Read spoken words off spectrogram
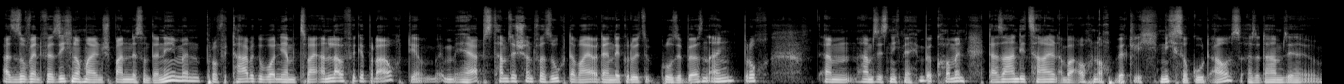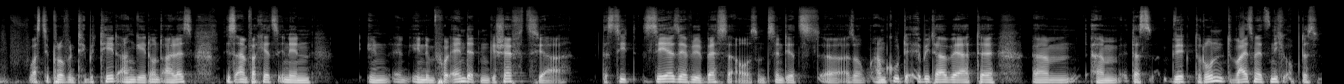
Also insofern für sich nochmal ein spannendes Unternehmen, profitabel geworden. Die haben zwei Anläufe gebraucht. Die, Im Herbst haben sie schon versucht, da war ja dann der große, große Börseneinbruch, ähm, haben sie es nicht mehr hinbekommen. Da sahen die Zahlen aber auch noch wirklich nicht so gut aus. Also da haben sie, was die Profitabilität angeht und alles, ist einfach jetzt in den in, in, in dem vollendeten Geschäftsjahr das sieht sehr, sehr viel besser aus und sind jetzt, äh, also haben gute EBITDA-Werte. Ähm, ähm, das wirkt rund. Weiß man jetzt nicht, ob das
